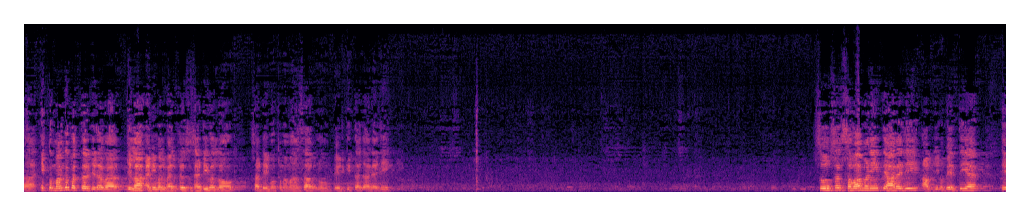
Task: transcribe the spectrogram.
ਅਹ ਇੱਕ ਮੰਗ ਪੱਤਰ ਜਿਹੜਾ ਵਾ, ਜ਼ਿਲ੍ਹਾ ਐਨੀਮਲ ਵੈਲਫੇਅਰ ਸੁਸਾਇਟੀ ਵੱਲੋਂ ਸਾਡੇ ਮੁੱਖ ਮਹਿਮਾਨ ਸਾਹਿਬ ਨੂੰ ਭੇਟ ਕੀਤਾ ਜਾ ਰਿਹਾ ਜੀ। ਸੋ ਸਰ ਸਵਾ ਮਣੀ ਤਿਆਰ ਹੈ ਜੀ, ਆਪ ਜੀ ਨੂੰ ਬੇਨਤੀ ਹੈ ਕਿ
